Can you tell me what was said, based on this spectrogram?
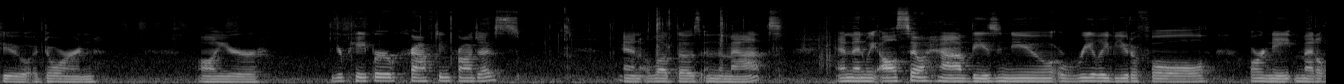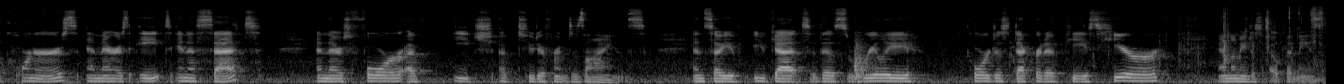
to adorn all your your paper crafting projects. And I love those in the matte. And then we also have these new really beautiful ornate metal corners and there's eight in a set and there's four of each of two different designs. And so you you get this really gorgeous decorative piece here. And let me just open these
